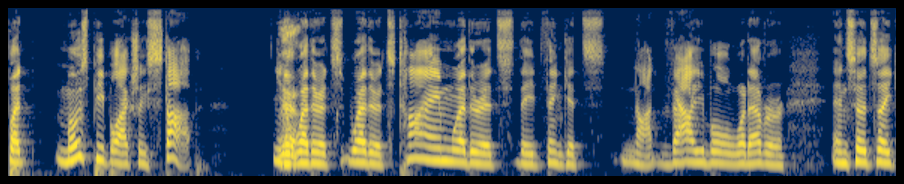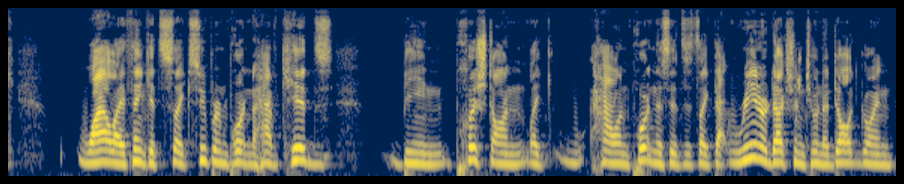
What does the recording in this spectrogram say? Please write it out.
but most people actually stop. You know, yeah. whether it's whether it's time, whether it's they think it's not valuable, whatever. And so it's like, while I think it's like super important to have kids being pushed on like how important this is, it's like that reintroduction to an adult going,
